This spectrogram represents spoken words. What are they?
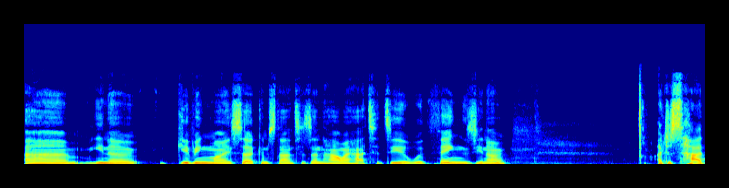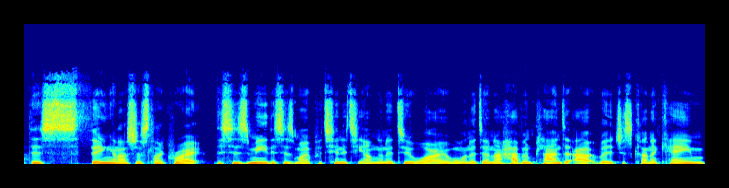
um, you know, giving my circumstances and how I had to deal with things, you know. I just had this thing and I was just like, right, this is me, this is my opportunity. I'm going to do what I want to do. And I haven't planned it out, but it just kind of came.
